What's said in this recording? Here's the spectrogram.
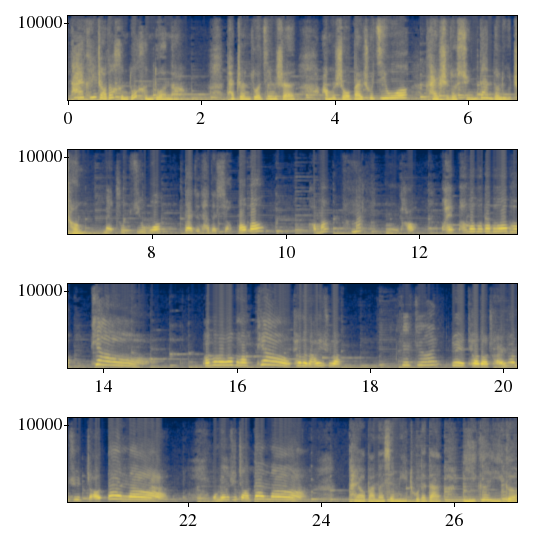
他还可以找到很多很多呢。他振作精神，昂首迈出鸡窝，开始了寻蛋的旅程。迈出鸡窝，带着他的小包包，好吗？好吗？嗯，好，快跑跑跑跑跑跑跑，跳，跑跑跑跑跑，跳，跳到哪里去了？这这，对，跳到船上去找蛋啦！我们要去找蛋啦！他要把那些迷途的蛋一个一个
